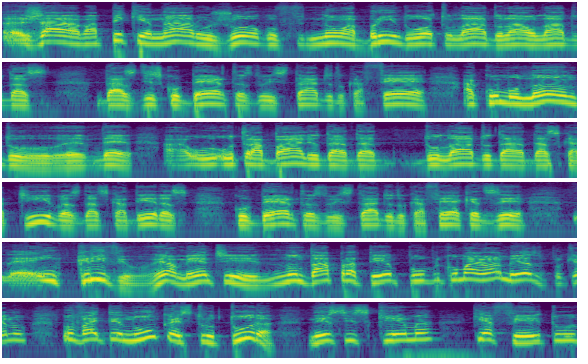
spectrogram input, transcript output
Eh, já apequenar o jogo, não abrindo o outro lado, lá ao lado das, das descobertas do Estádio do Café, acumulando eh, né, o, o, trabalho da, da do lado da, das cativas, das cadeiras cobertas do Estádio do Café, quer dizer, é incrível, realmente não dá para ter público maior mesmo, porque não, não vai ter nunca estrutura nesse esquema que é feito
